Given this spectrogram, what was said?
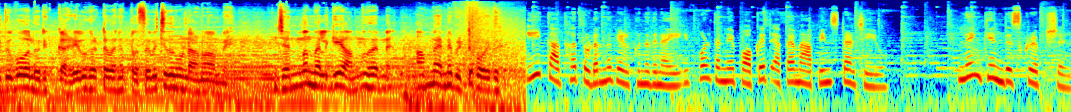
ഇതുപോലൊരു കഴിവുകെട്ടവനെ പ്രസവിച്ചതുകൊണ്ടാണോ അമ്മേ? ജന്മം നൽകിയ അന്ന് തന്നെ അമ്മ എന്നെ വിട്ടുപോയത്. ഈ കഥ തുടർന്ന് കേൾക്കുന്നതിനായി ഇപ്പോൾ തന്നെ pocket F M app install ചെയ്യൂ. Link in description.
